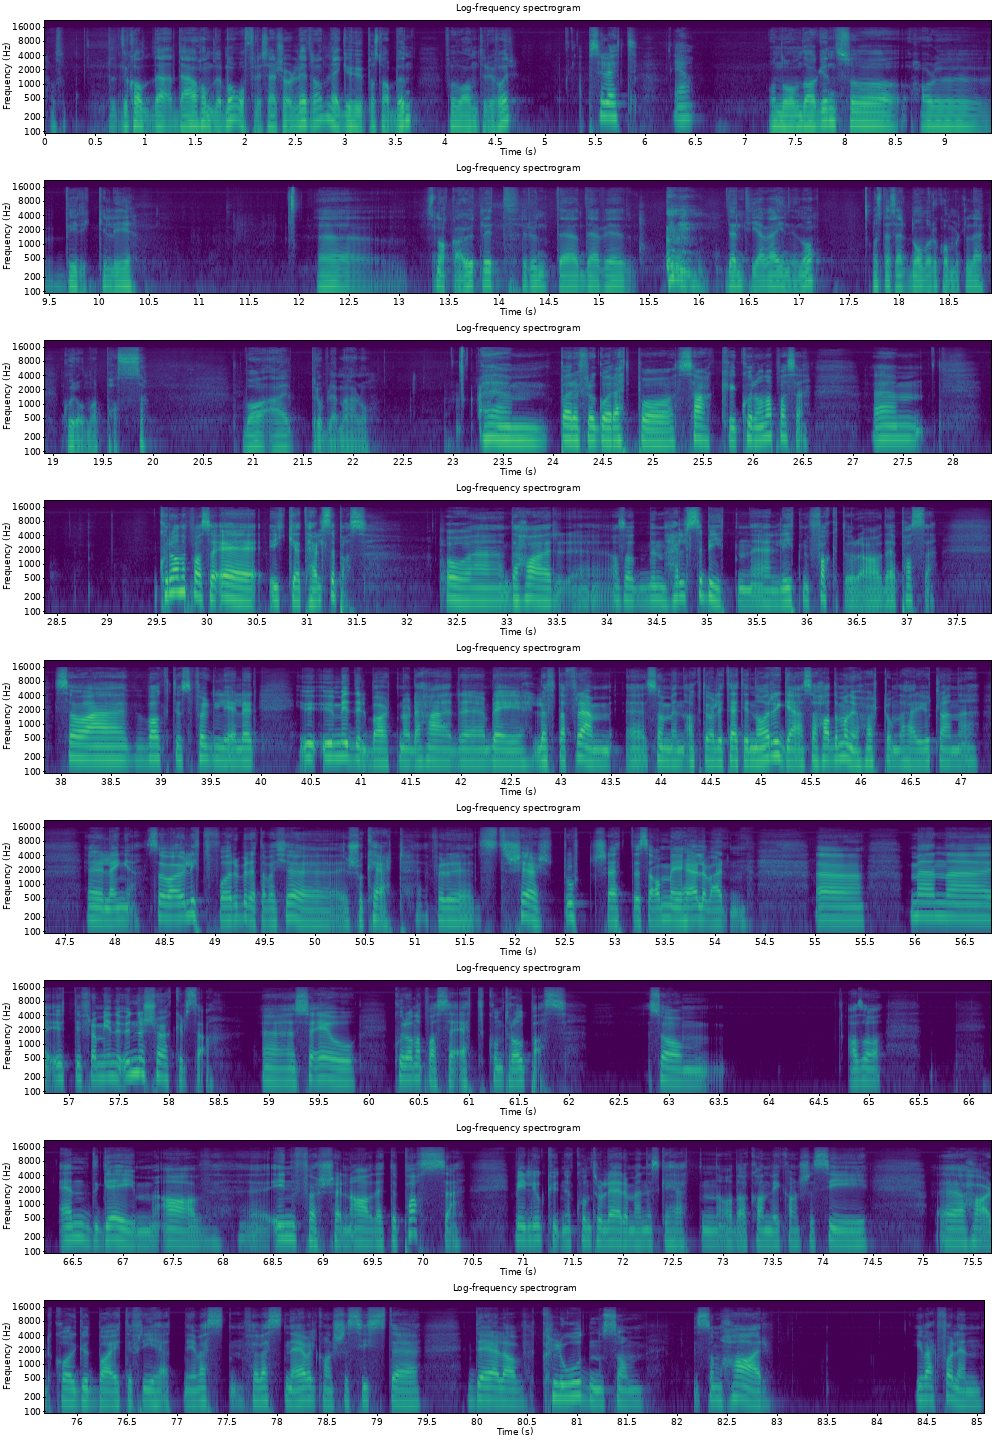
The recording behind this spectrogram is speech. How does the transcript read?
altså, det, det, det handler om å ofre seg sjøl litt. Legge huet på stabben for hva han tror for. Absolutt. Ja. Og nå om dagen så har du virkelig eh, snakka ut litt rundt det, det vi, den tida vi er inne i nå. Og spesielt nå når det kommer til det koronapasset. Hva er problemet her nå? Um, bare for å gå rett på sak, koronapasset. Um, koronapasset er ikke et helsepass. Og uh, det har uh, Altså, den helsebiten er en liten faktor av det passet. Så jeg valgte jo selvfølgelig, eller umiddelbart når det her uh, ble løfta frem som en aktualitet i Norge, så hadde man jo hørt om det her i utlandet lenge. Så jeg var jo litt forberedt, jeg var ikke sjokkert. For det skjer stort sett det samme i hele verden. men ut ifra mine undersøkelser så er jo koronapasset et kontrollpass som Altså endgame av uh, innførselen av dette passet vil jo kunne kontrollere menneskeheten, og da kan vi kanskje si uh, hardcore goodbye til friheten i Vesten. For Vesten er vel kanskje siste del av kloden som, som har i hvert fall en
